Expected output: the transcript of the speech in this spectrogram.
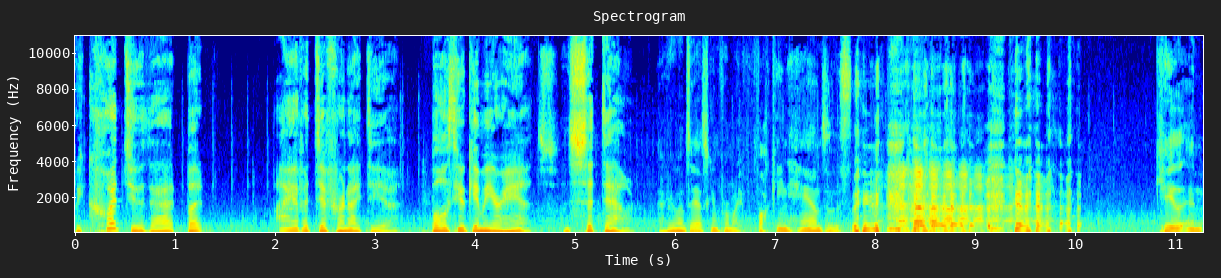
we could do that, but I have a different idea. Both you give me your hands and sit down. Everyone's asking for my fucking hands of this thing. Caitlin,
